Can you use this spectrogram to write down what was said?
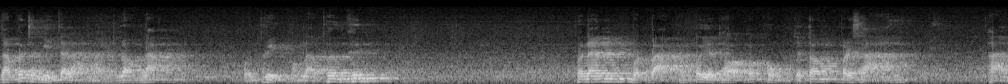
เราก็จะมีตลาดใหม่รองรับผลผลิตของเราเพิ่มขึ้น ราะนั้นบทบาทของกยทก็คงจะต้องประสานผ่าน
